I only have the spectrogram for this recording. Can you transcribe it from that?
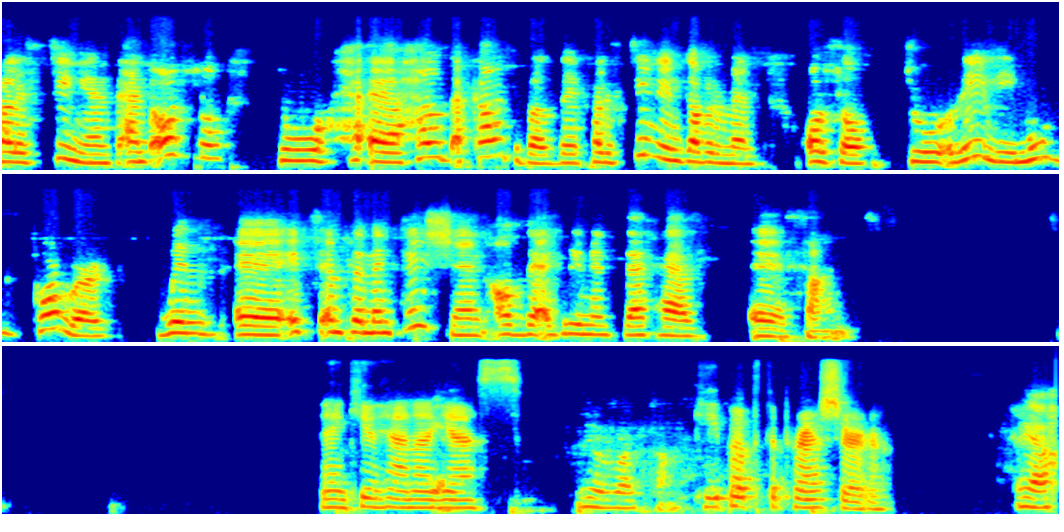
Palestinians and also to uh, hold accountable the Palestinian government also to really move forward with its implementation of the agreement that has signed. Thank you, Hannah. Yes. You're welcome. Keep up the pressure. Yeah.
